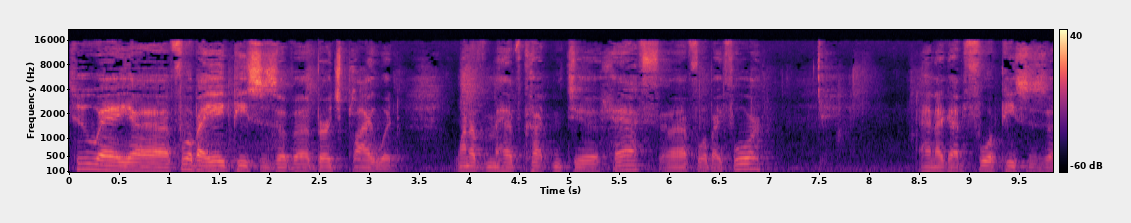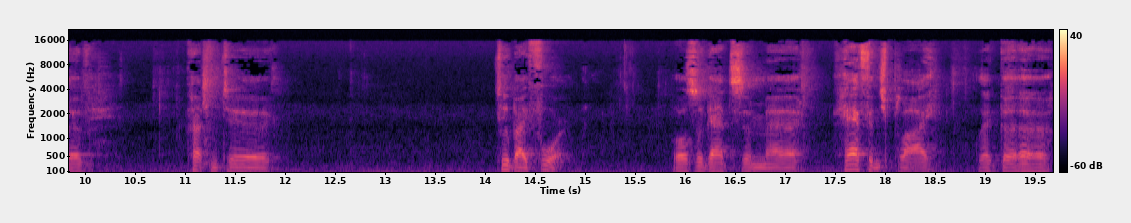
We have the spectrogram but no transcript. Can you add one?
two a four by eight pieces of birch plywood. One of them I have cut into half, four by four and I got four pieces of cut into two by four. Also got some uh, half inch ply, like a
